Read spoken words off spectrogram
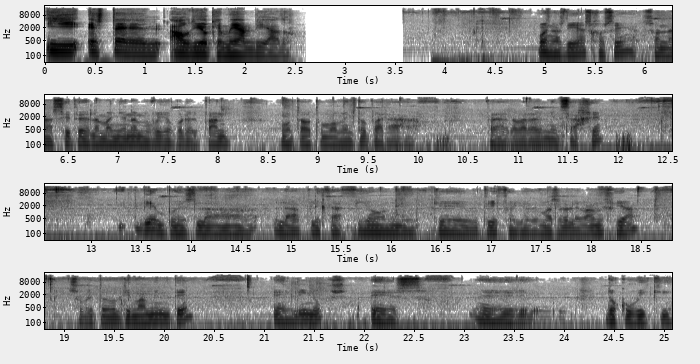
Y este es el audio que me ha enviado. Buenos días, José. Son las 7 de la mañana. Me voy a por el pan. He montado tu momento para, grabar el mensaje. Bien, pues la, aplicación que utilizo yo de más relevancia, sobre todo últimamente, en Linux, es eh, DokuWiki.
